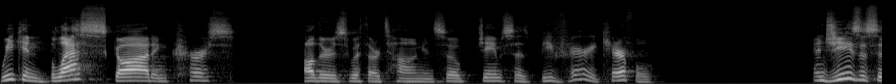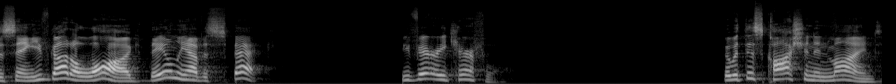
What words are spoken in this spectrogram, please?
We can bless God and curse others with our tongue. And so James says, be very careful. And Jesus is saying, you've got a log, they only have a speck. Be very careful. But with this caution in mind,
